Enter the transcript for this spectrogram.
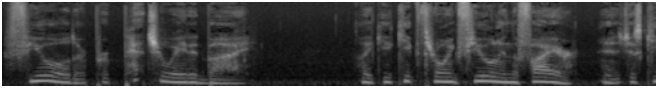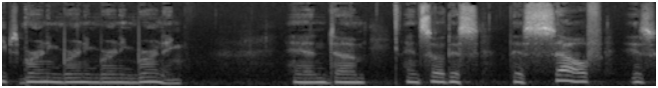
fueled or perpetuated by. Like you keep throwing fuel in the fire, and it just keeps burning, burning, burning, burning. And um, and so this this self is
